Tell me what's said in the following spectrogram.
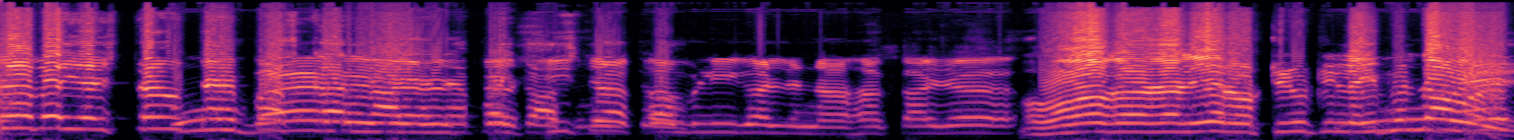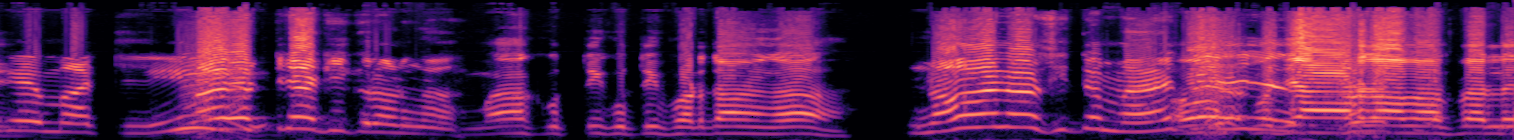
ਨਾ ਬਾਈ ਇਸ ਤਰ੍ਹਾਂ ਤੂੰ ਆ ਜਾਣੇ ਭਾਈ ਦਸ ਸੀਤਾ ਕੰਬਲੀ ਗੱਲ ਨਾ ਹਾ ਕਰ। ਹੋਰ ਕਰਨ ਲਈ ਰੋਟੀ ਰੋਟੀ ਲਈ ਫਿਰਦਾ ਓਏ? ਕੇ ਮਛਲੀ ਮੈਂ ਰੋਟੀਆਂ ਕੀ ਕਰਾਉਣੀਆਂ? ਮੈਂ ਕੁੱਤੀ ਕੁੱਤੀ ਫੜਦਾ ਹੋਵੇਗਾ ਨਾ ਨਾ ਸਿੱਧਾ ਮੈਂ ਉਹ ਪਜਾੜ ਦਾ ਮੈਂ ਪਹਿਲੇ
